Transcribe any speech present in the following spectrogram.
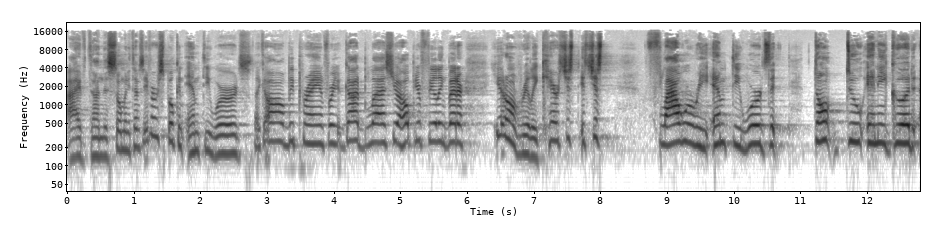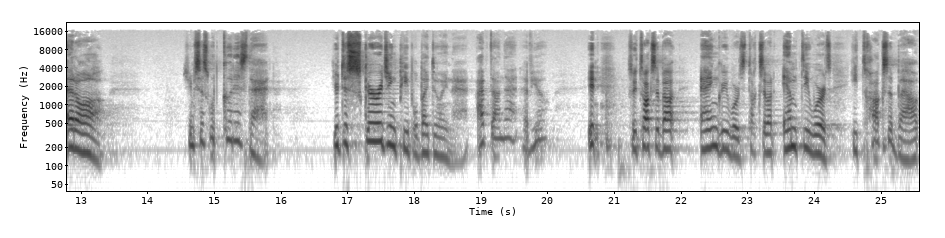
I've done this so many times. Have you ever spoken empty words? Like, oh, I'll be praying for you. God bless you. I hope you're feeling better. You don't really care. It's just, it's just flowery, empty words that don't do any good at all. James says, What good is that? You're discouraging people by doing that. I've done that. Have you? It, so he talks about angry words, talks about empty words. He talks about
